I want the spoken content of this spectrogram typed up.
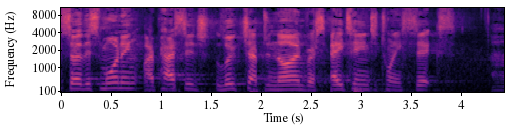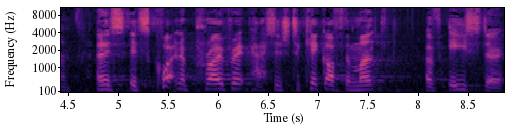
So, this morning, our passage, Luke chapter 9, verse 18 to 26, um, and it's, it's quite an appropriate passage to kick off the month of Easter,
